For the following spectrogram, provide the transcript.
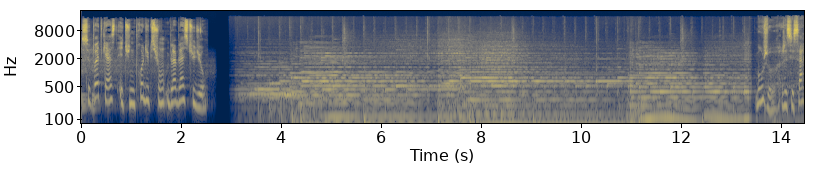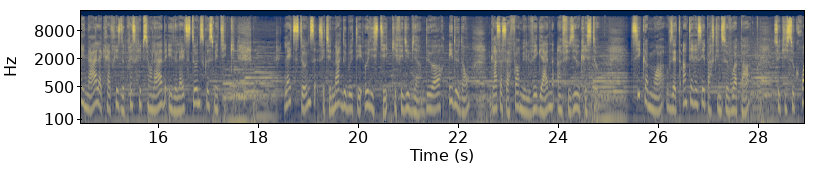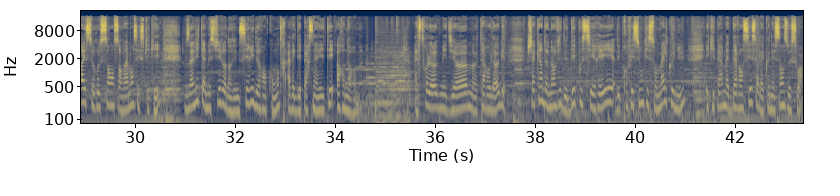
Ce podcast est une production Blabla Studio. Bonjour, je suis Sarina, la créatrice de Prescription Lab et de Lightstones Cosmétiques. Lightstones, c'est une marque de beauté holistique qui fait du bien dehors et dedans grâce à sa formule végane infusée au cristaux. Si comme moi, vous êtes intéressé par ce qui ne se voit pas, ce qui se croit et se ressent sans vraiment s'expliquer, je vous invite à me suivre dans une série de rencontres avec des personnalités hors normes. Astrologue, médium, tarologue, chacun donne envie de dépoussiérer des professions qui sont mal connues et qui permettent d'avancer sur la connaissance de soi.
